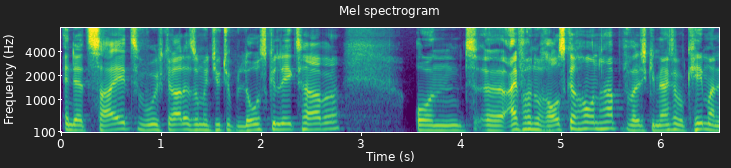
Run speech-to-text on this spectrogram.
in der Zeit, wo ich gerade so mit YouTube losgelegt habe und äh, einfach nur rausgehauen habe, weil ich gemerkt habe, okay, man,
